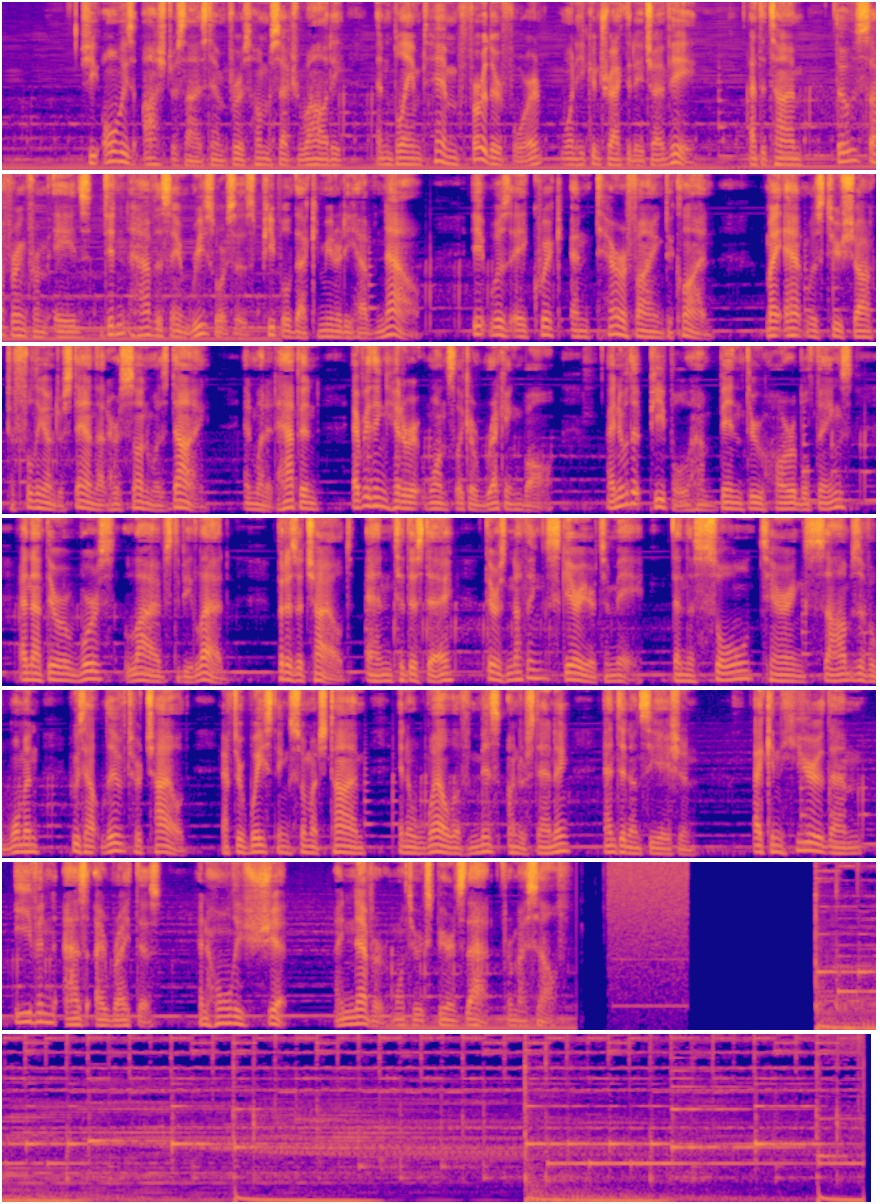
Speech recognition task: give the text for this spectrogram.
She always ostracized him for his homosexuality and blamed him further for it when he contracted HIV. At the time, those suffering from AIDS didn't have the same resources people of that community have now. It was a quick and terrifying decline. My aunt was too shocked to fully understand that her son was dying, and when it happened, everything hit her at once like a wrecking ball. I know that people have been through horrible things and that there are worse lives to be led, but as a child, and to this day, there is nothing scarier to me than the soul tearing sobs of a woman who's outlived her child after wasting so much time in a well of misunderstanding and denunciation. I can hear them even as I write this, and holy shit, I never want to experience that for myself.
